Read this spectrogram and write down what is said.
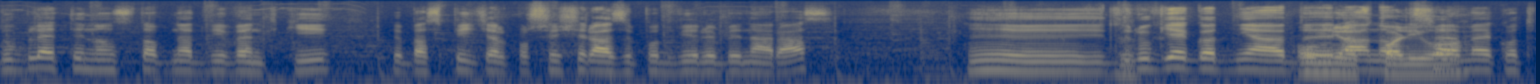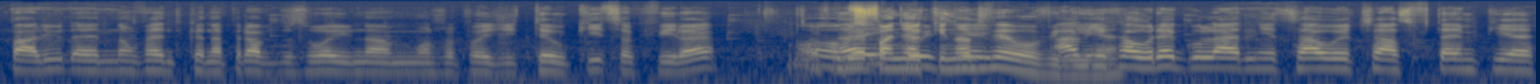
dublety non-stop na dwie wędki, chyba z pięć albo sześć razy po dwie ryby na raz. Yy, drugiego dnia U mnie rano odpaliło. Przemek odpalił, na jedną wędkę naprawdę złoił nam, można powiedzieć, tyłki co chwilę. No, No i cwaniaki na dwie A łowili, nie? Michał regularnie cały czas w tempie,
